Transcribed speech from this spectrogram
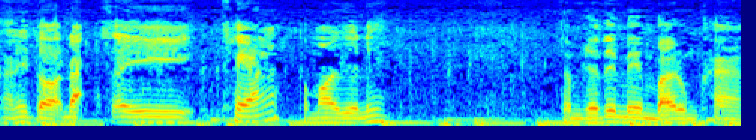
អានេះតដាក់ស្អីខាំងកុំឲ្យវានេះតែមិនចឹងទេមេមិនបាយរំខាន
